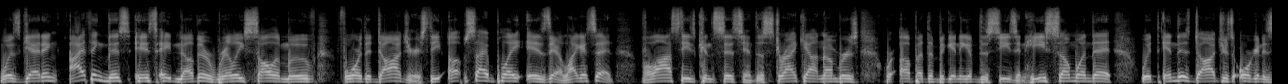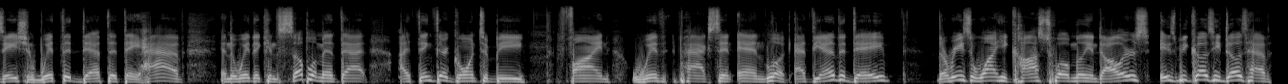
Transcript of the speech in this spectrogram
was getting, I think this is another really solid move for the Dodgers. The upside play is there. Like I said, velocity is consistent. The strikeout numbers were up at the beginning of the season. He's someone that within this Dodgers organization, with the depth that they have and the way they can supplement that, I think they're going to be fine with Paxton. And look, at the end of the day, the reason why he cost $12 million is because he does have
